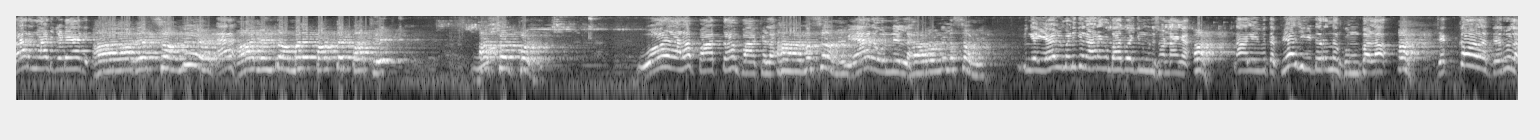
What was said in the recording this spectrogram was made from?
வேற நாடு கிடையாது. ஆரே சாமி ஆ. ஆ என்றாமலே பார்த்தே பார்க்கல. ஓயால பார்த்தேன் பார்க்கல. வேற ஒண்ணு இல்ல. வேற ஒண்ணும் இல்ல சாமி இங்க ஏழு மணிக்கு நாடகம் பார்க்க வைக்கணும்னு சொன்னாங்க. நாங்க இவத்த பேசிக்கிட்டு இருந்தோம் கும்பலா. தெக்கால தெருல.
